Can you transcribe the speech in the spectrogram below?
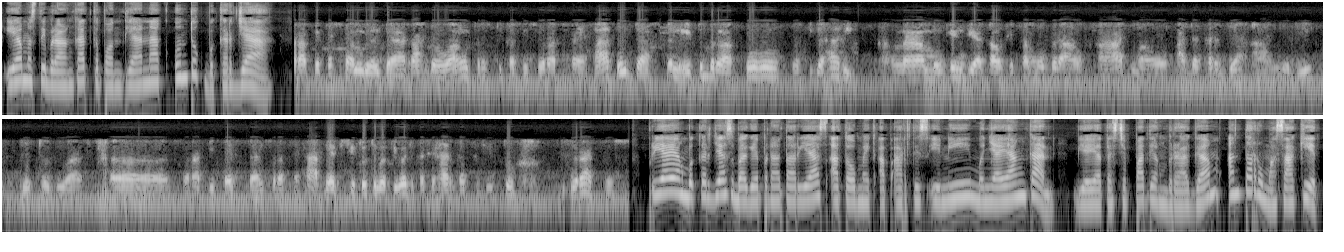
Ia mesti berangkat ke Pontianak untuk bekerja. Rapid test ambil darah doang terus dikasih surat sehat udah. Dan itu berlaku tiga hari. Karena mungkin dia tahu kita mau berangkat mau ada kerjaan jadi butuh dua uh, surat test dan surat sehat. Ya di situ tiba-tiba dikasih harga segitu 700 Pria yang bekerja sebagai penata rias atau make up artis ini menyayangkan biaya tes cepat yang beragam antar rumah sakit.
